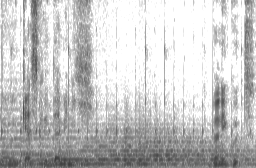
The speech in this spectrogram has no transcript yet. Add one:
dans le casque d'Amélie. Bonne écoute.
